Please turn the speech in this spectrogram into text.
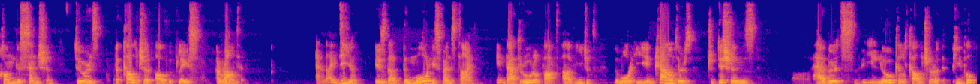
condescension towards the culture of the place around him. And the idea is that the more he spends time in that rural part of Egypt, the more he encounters traditions, uh, habits, the local culture, the people,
